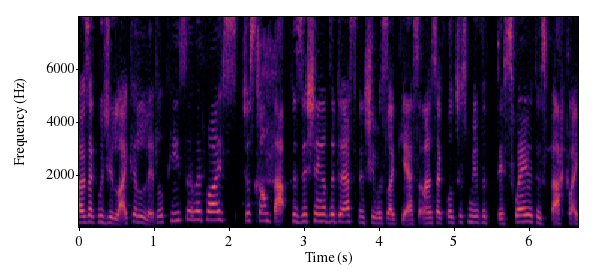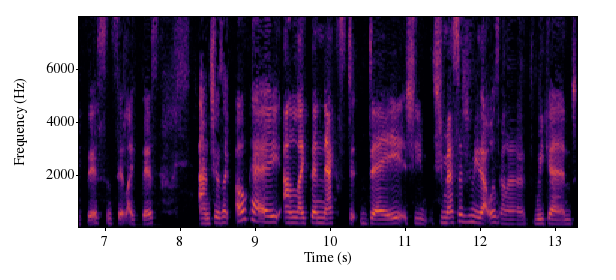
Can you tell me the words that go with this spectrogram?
I was like, would you like a little piece of advice just on that positioning of the desk? And she was like, yes. And I was like, well, just move it this way with his back like this and sit like this and she was like okay and like the next day she she messaged me that was on a weekend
